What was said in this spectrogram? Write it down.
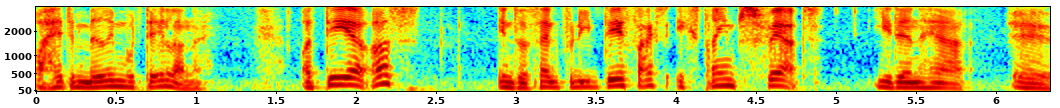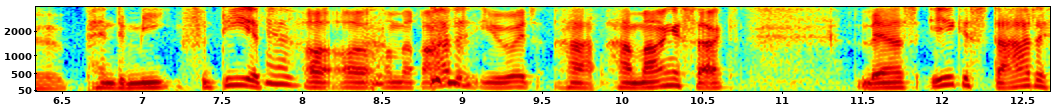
at have det med i modellerne. Og det er også interessant, fordi det er faktisk ekstremt svært i den her øh, pandemi, fordi at, ja. og, og, og med rette i øvrigt har, har mange sagt, lad os ikke starte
